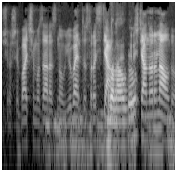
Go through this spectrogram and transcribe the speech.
Що ж, і бачимо зараз знову Ювентус. Роналду. Кріштіану Роналду.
